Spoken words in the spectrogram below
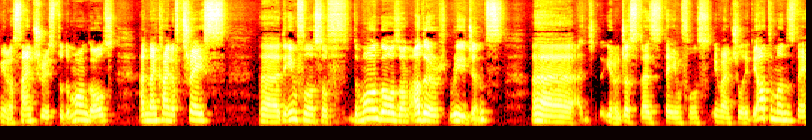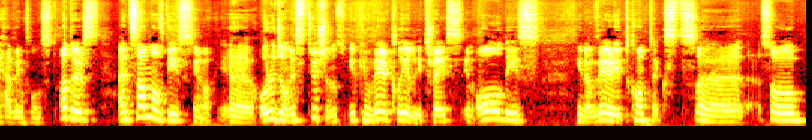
you know, centuries to the Mongols, and then kind of trace uh, the influence of the Mongols on other regions uh, you know, just as they influenced eventually the Ottomans, they have influenced others. And some of these, you know, uh, original institutions, you can very clearly trace in all these, you know, varied contexts. Uh, so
